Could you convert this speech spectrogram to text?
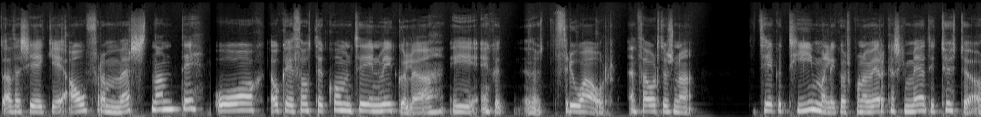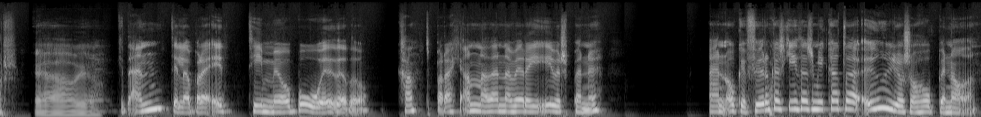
að það sé ekki áfram versnandi og ok, þótt er komin til þín vikulega í einhver þú veist, þrjú ár, en þá ertu svona það tekur tíma líka, þú ert búin að vera kannski með þetta í 20 ár, Já, já, get endilega bara einn tími og búið eða þú kant bara ekki annað en að vera í yfirspennu. En ok, fyrir kannski í það sem ég kalla augljósa hópin áðan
